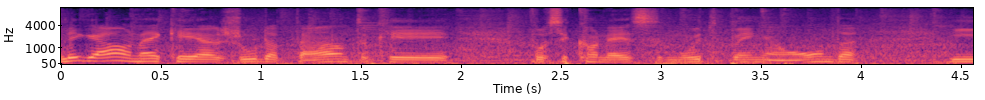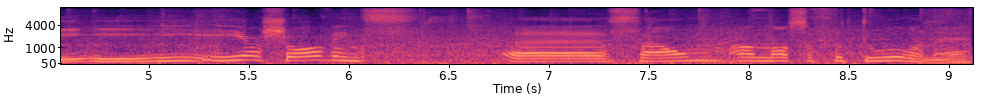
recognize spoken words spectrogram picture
legal, né, que ajuda tanto, que você conhece muito bem a onda. E, e, e os jovens uh, são o nosso futuro, né?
